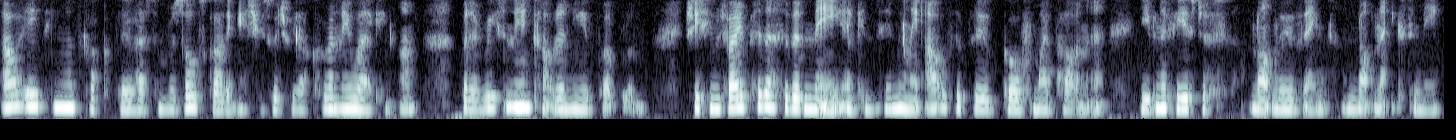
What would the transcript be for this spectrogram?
Our 18 month cockapoo has some resource guarding issues which we are currently working on, but have recently encountered a new problem. She seems very possessive of me and can seemingly out of the blue go for my partner, even if he is just not moving and not next to me.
